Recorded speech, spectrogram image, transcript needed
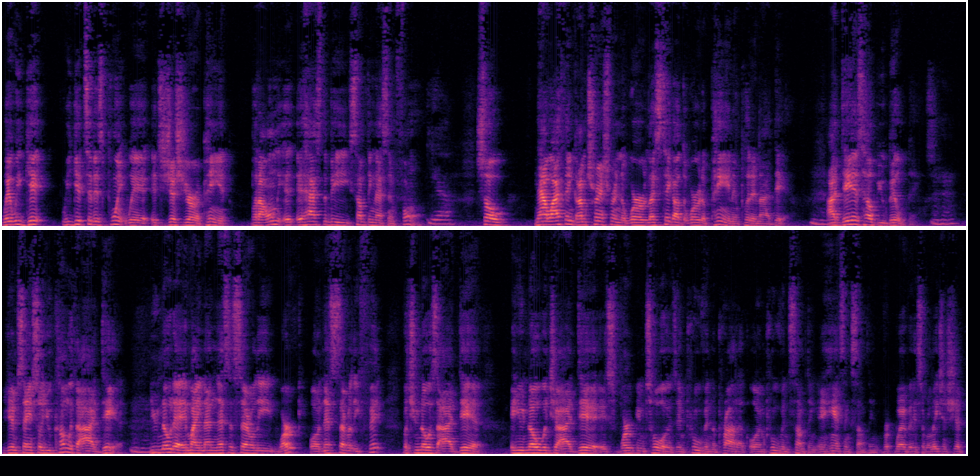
where we get we get to this point where it's just your opinion, but I only it, it has to be something that's informed. Yeah. So now I think I'm transferring the word. Let's take out the word of pain and put an idea. Mhm. Ideas help you build things. Mhm. You get what I'm saying? So you come with an idea. Mhm. You know that it might not necessarily work or necessarily fit, but you know it's an idea, and you know what your idea is working towards improving the product or improving something, enhancing something, whether it's a relationship,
